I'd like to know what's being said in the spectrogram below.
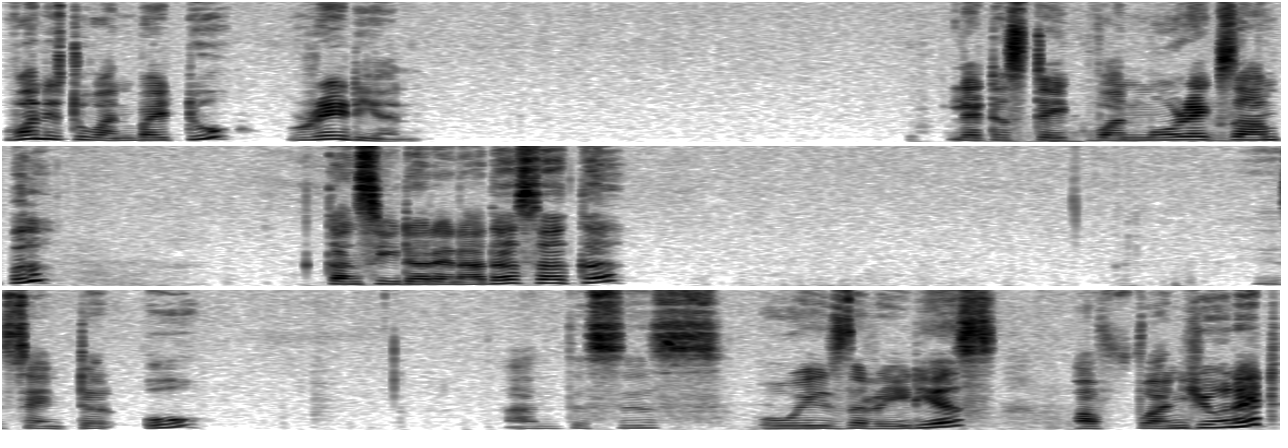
1 is to 1 by 2 radian. Let us take one more example. Consider another circle, center O and this is O is the radius of one unit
